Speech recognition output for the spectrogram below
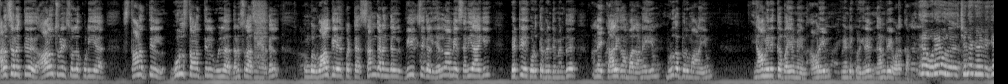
அரசனுக்கு ஆலோசனை சொல்லக்கூடிய ஸ்தானத்தில் குரு ஸ்தானத்தில் உள்ள தனுசு ராசினியர்கள் உங்கள் வாழ்க்கையில் ஏற்பட்ட சங்கடங்கள் வீழ்ச்சிகள் எல்லாமே சரியாகி வெற்றியை கொடுக்க வேண்டும் என்று அன்னை காளிகாம்பாள் அன்னையும் முருகப்பெருமானையும் யாமிருக்க பயமேன் அவரையும் வேண்டிக் கொள்கிறேன் நன்றி வணக்கம். ஒரே ஒரு சின்ன கேள்விங்க.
